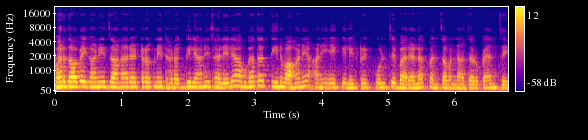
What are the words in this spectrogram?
भरधाव वेगाने जाणाऱ्या ट्रकने धडक दिल्याने झालेल्या अपघातात तीन वाहने आणि एक इलेक्ट्रिक पोलचे बारा लाख पंचावन्न हजार रुपयांचे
